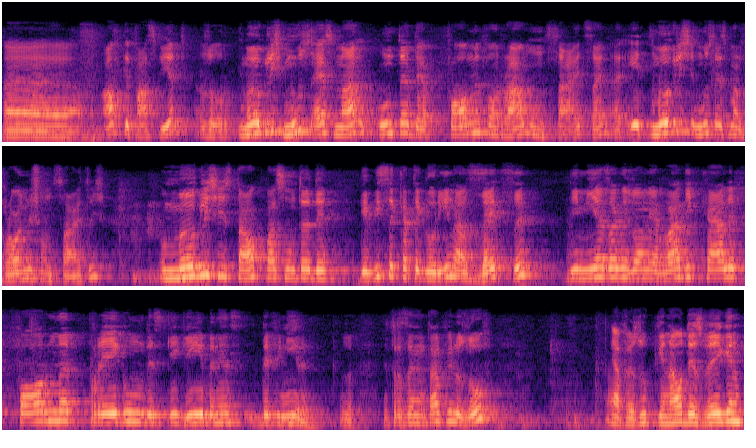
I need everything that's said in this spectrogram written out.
äh, aufgefasst wird. Also möglich muss erstmal unter der Form von Raum und Zeit sein. Äh, möglich muss erstmal räumlich und zeitlich. Und möglich ist auch, was unter den gewissen Kategorien als Sätze, die mir sagen so eine radikale Formprägung des Gegebenen definieren. Also der Transzendentalphilosoph er versucht genau deswegen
